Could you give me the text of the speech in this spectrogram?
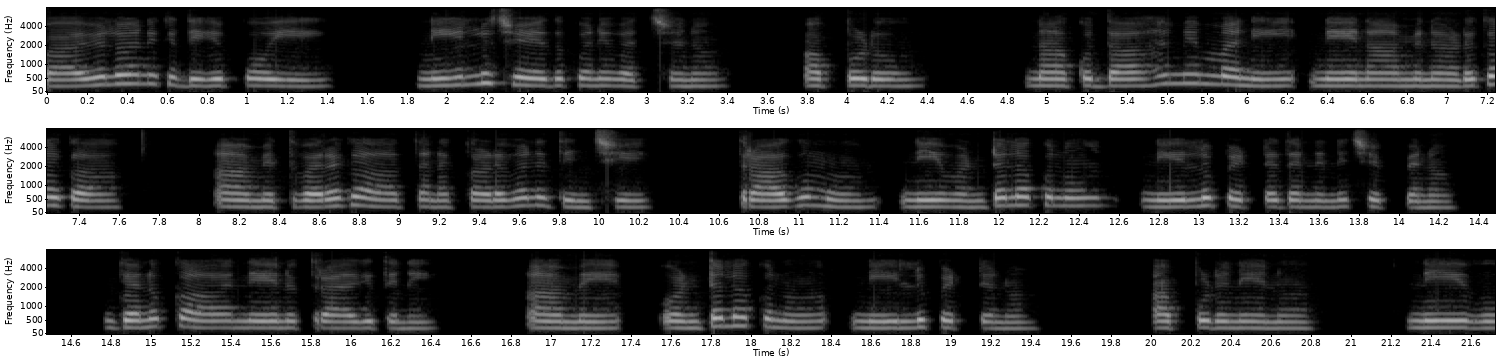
బావిలోనికి దిగిపోయి నీళ్ళు చేదుకొని వచ్చెను. అప్పుడు నాకు దాహమిమ్మని ఆమెను అడుగగా ఆమె త్వరగా తన కడవను దించి త్రాగుము నీ వంటలకును నీళ్ళు పెట్టదనని చెప్పెను. గనుక నేను త్రాగితిని. ఆమె ఒంటెలకును నీళ్ళు పెట్టెను. అప్పుడు నేను, నీవు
